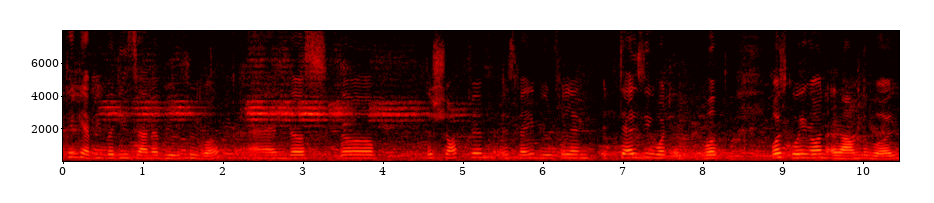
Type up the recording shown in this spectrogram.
I think everybody's done a beautiful work, and the the the short film is very beautiful, and it tells you what work what's going on around the world.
